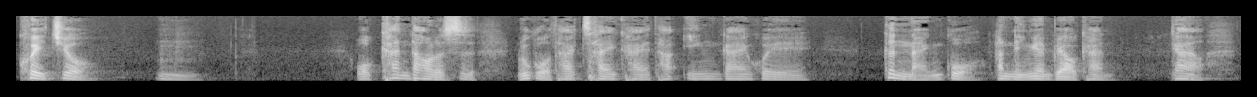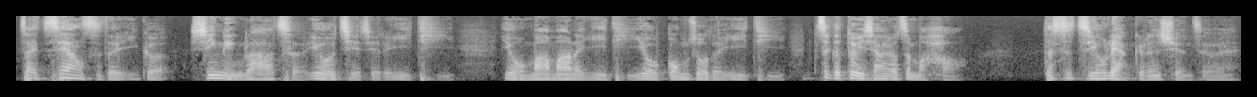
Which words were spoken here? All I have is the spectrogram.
愧疚，嗯，我看到的是，如果他拆开，他应该会更难过，他宁愿不要看。看啊，在这样子的一个心灵拉扯，又有姐姐的议题，又有妈妈的议题，又有工作的议题，这个对象又这么好。但是只有两个人选择哎，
